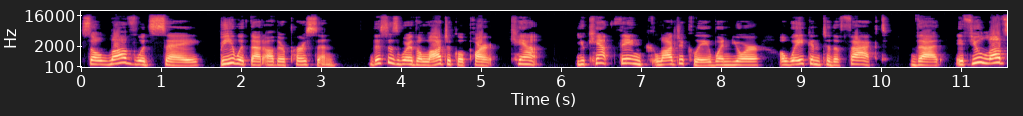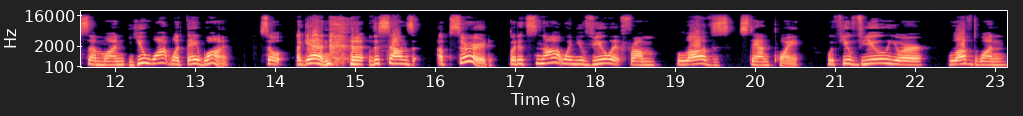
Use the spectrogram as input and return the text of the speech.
So love would say, be with that other person. This is where the logical part can't, you can't think logically when you're awakened to the fact that if you love someone, you want what they want. So again, this sounds absurd. But it's not when you view it from love's standpoint. If you view your loved one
